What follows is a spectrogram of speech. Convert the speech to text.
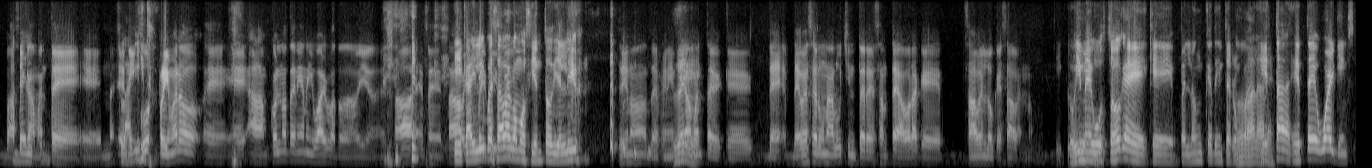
básicamente eh, primero eh, Adam Cole no tenía ni barba todavía. Este, y Kylie pesaba como 110 libras. Sí, no, definitivamente que debe ser una lucha interesante ahora que saben lo que saben, ¿no? Y, me gustó que, perdón que te interrumpa, esta, este Wargames,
